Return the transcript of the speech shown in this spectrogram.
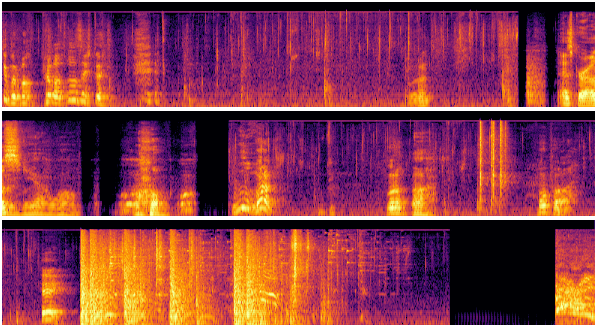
Ты промахнулся, что ли? That's gross. Yeah, whoa. Whoa. Ворон! Ворон! Ugh. Опа! Эй! Barry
